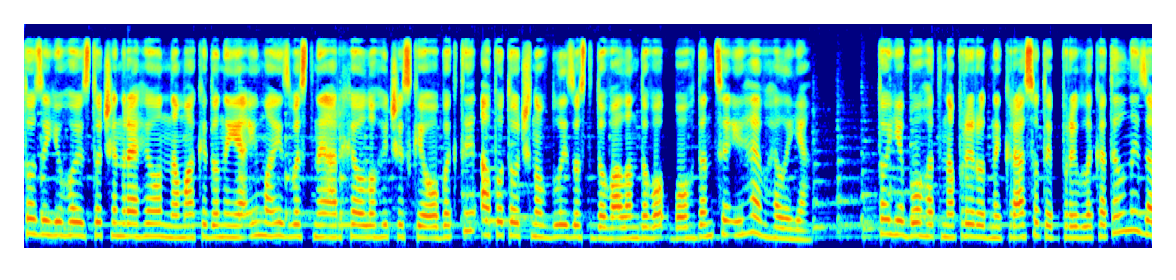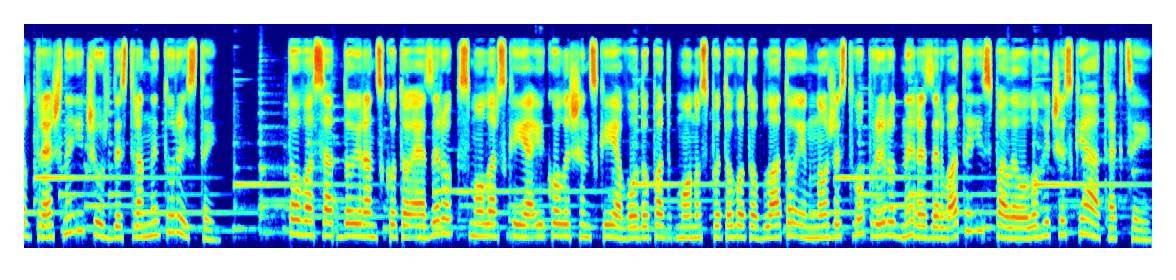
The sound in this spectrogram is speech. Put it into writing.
То за югоісточен регіон на Македонія іма ізвестне археологічні обекти, а поточно вблизост до Валандово, Богданце і Гевгелия. То є богат на природний красоти, привлекательний завтрешний і чуждестранний туристи. То Васад до Іранськото езеро, Смоларския і Колишинския водопад, Моноспитовото блато і множество природних резервати і спелеологічні атракції.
